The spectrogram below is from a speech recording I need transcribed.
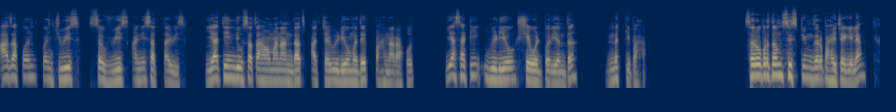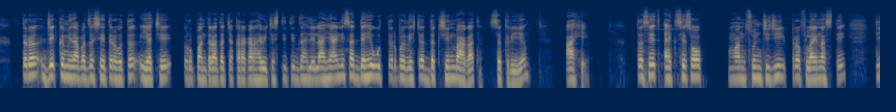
आज आपण पंचवीस सव्वीस आणि सत्तावीस या तीन दिवसाचा हवामान अंदाज आजच्या व्हिडिओमध्ये पाहणार आहोत. यासाठी व्हिडिओ शेवटपर्यंत नक्की पहा. सर्वप्रथम सिस्टीम जर पाहायच्या गेल्या तर जे कमी दाबाचं क्षेत्र होतं याचे रूपांतर आता चक्राकार हवेच्या स्थितीत झालेलं आहे आणि सध्या हे उत्तर प्रदेशच्या दक्षिण भागात सक्रिय आहे. तसेच ॲक्सेस ऑफ मान्सूनची जी ट्रफ लाईन असते ती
